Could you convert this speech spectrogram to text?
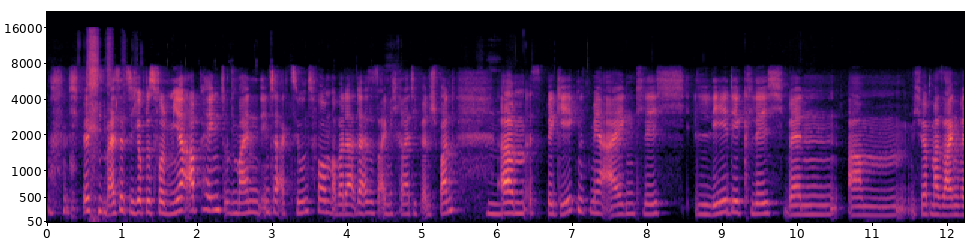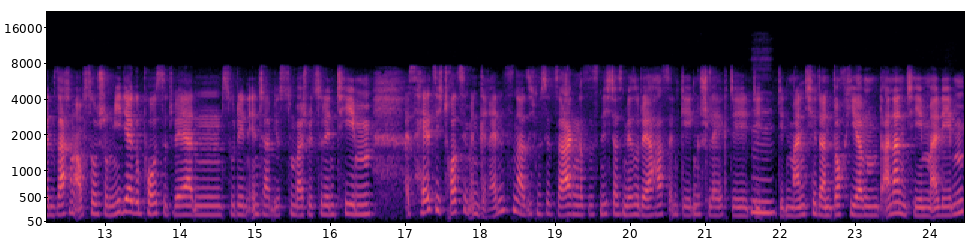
Ich weiß jetzt nicht, ob das von mir abhängt und meinen Interaktionsformen, aber da, da ist es eigentlich relativ entspannt. Mhm. Ähm, es begegnet mir eigentlich lediglich, wenn, ähm, ich würde mal sagen, wenn Sachen auf Social Media gepostet werden, zu den Interviews zum Beispiel, zu den Themen. Es hält sich trotzdem in Grenzen. Also ich muss jetzt sagen, es ist nicht, dass mir so der Hass entgegenschlägt, die, die, mhm. den manche dann doch hier mit anderen Themen erleben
